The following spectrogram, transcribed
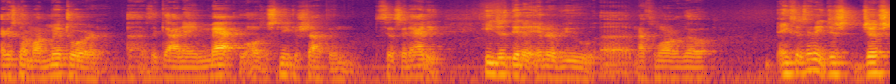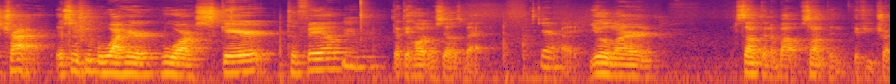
i guess my mentor uh, is a guy named matt who owns a sneaker shop in cincinnati he just did an interview uh, not too long ago and he says, "Hey, just just try." There's some people who out here who are scared to fail that they hold themselves back. Yeah. Like, you'll learn something about something if you try.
